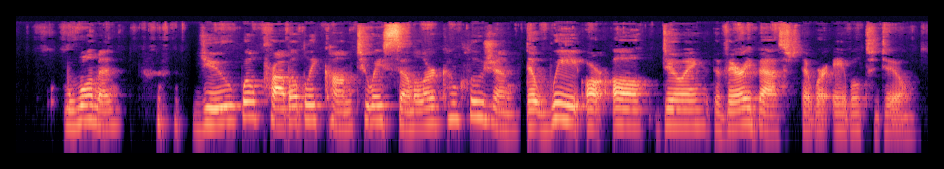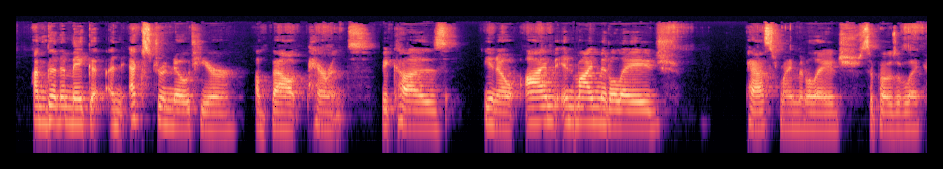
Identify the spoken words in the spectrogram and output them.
woman, you will probably come to a similar conclusion that we are all doing the very best that we're able to do. I'm going to make an extra note here about parents because, you know, I'm in my middle age, past my middle age, supposedly,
